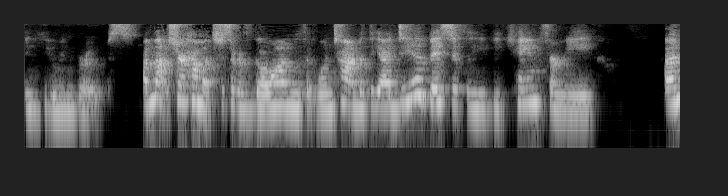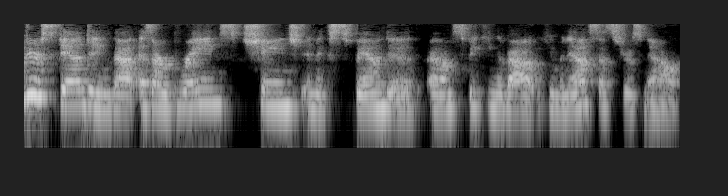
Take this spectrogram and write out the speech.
in human groups. I'm not sure how much to sort of go on with at one time, but the idea basically became for me understanding that as our brains changed and expanded, and I'm speaking about human ancestors now,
